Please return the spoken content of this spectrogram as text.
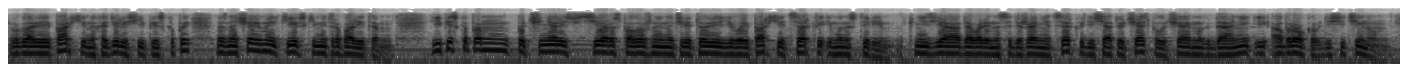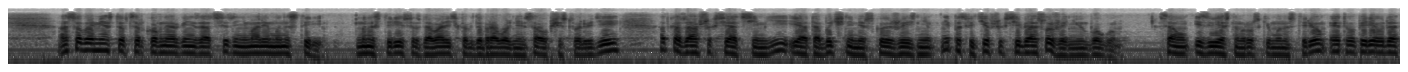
Во главе епархии находились епископы, назначаемые киевским митрополитом. Епископам подчинялись все расположенные на территории его епархии церкви и монастыри. Князья давали на содержание церкви десятую часть получаемых дани и оброков, десятину. Особое место в церковной организации занимали монастыри. Монастыри создавались как добровольное сообщество людей, отказавшихся от семьи и от обычной мирской жизни и посвятивших себя служению Богу. Самым известным русским монастырем этого периода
